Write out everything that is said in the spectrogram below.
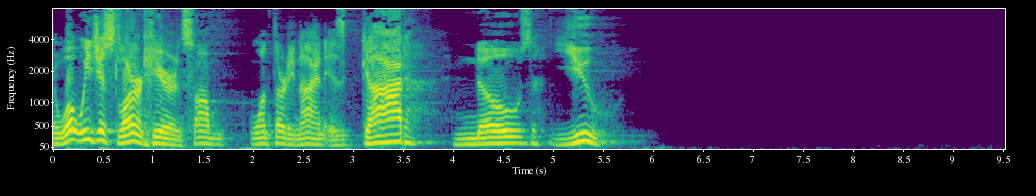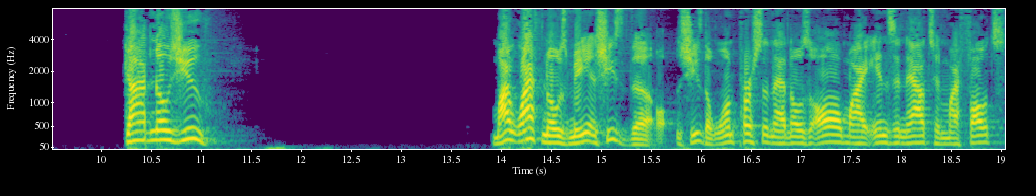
And what we just learned here in Psalm 139 is God knows you. God knows you. My wife knows me, and she's the, she's the one person that knows all my ins and outs and my faults.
